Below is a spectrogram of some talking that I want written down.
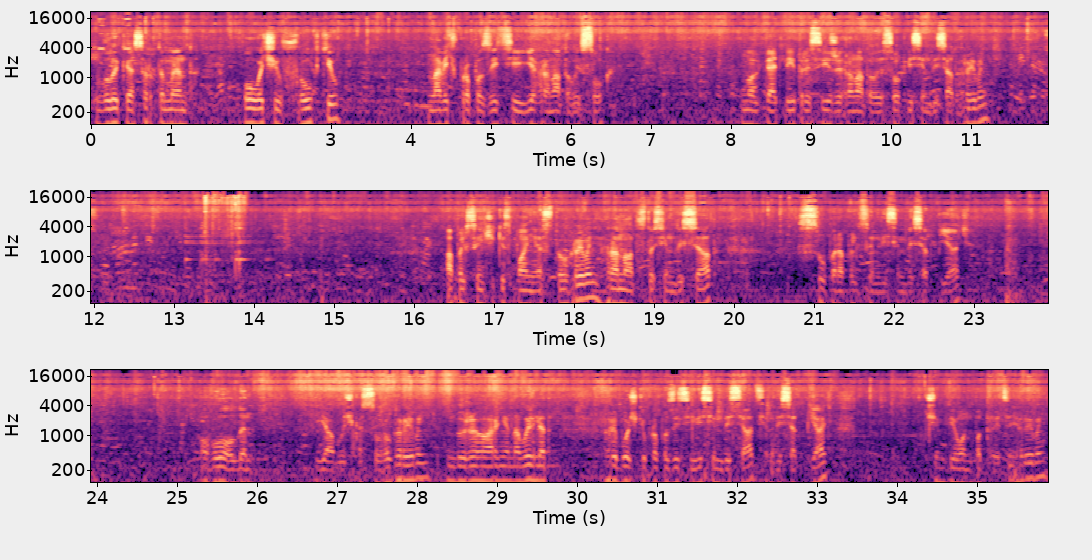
Великий асортимент овочів, фруктів. Навіть в пропозиції є гранатовий сок. 0,5 літри свіжий гранатовий сок 80 гривень. Апельсинчик Іспанія 100 гривень, гранат 170, супер апельсин 85, голден яблучка 40 гривень, дуже гарні на вигляд. Грибочки в пропозиції 80, 75, чемпіон по 30 гривень.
